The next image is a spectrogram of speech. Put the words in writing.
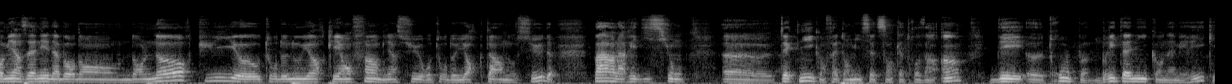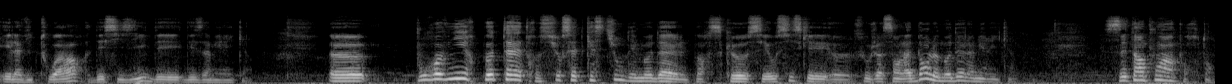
premières années d'abord dans, le nord, puis euh, autour de New York et enfin bien sûr autour de Yorktown au sud, par la reddition euh, technique en fait en 1781 des euh, troupes britanniques en Amérique et la victoire décisive des, Américains. pour revenir peut-être sur cette question des modèles, parce que c'est aussi ce qui est sous-jacent là-dedans, le modèle américain. C'est un point important.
